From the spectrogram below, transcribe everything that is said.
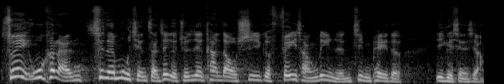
所以乌克兰现在目前在这个全世界看到是一个非常令人敬佩的一个现象。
